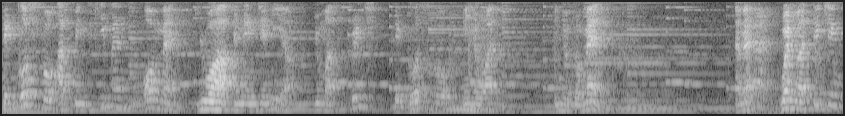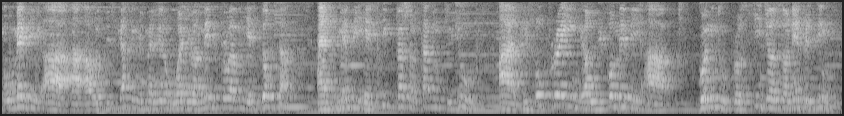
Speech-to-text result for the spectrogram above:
the gospel has been given to all men. You are an engineer. You must preach the gospel in your what? In your domain. Amen. When you are teaching, or maybe uh, uh, I was discussing with my little, when you are maybe probably a doctor and maybe a sick person coming to you, uh, before praying or before maybe uh, going to procedures on everything,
